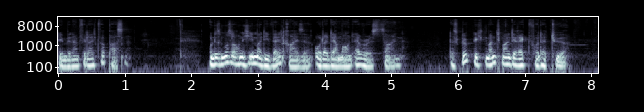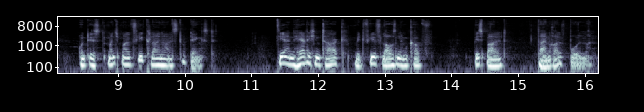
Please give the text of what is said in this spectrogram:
den wir dann vielleicht verpassen. Und es muss auch nicht immer die Weltreise oder der Mount Everest sein. Das Glück liegt manchmal direkt vor der Tür und ist manchmal viel kleiner, als du denkst. Dir einen herrlichen Tag mit viel Flausen im Kopf. Bis bald, dein Ralf Bohlmann.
